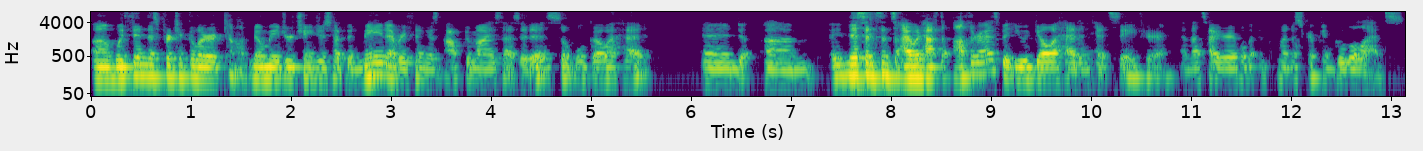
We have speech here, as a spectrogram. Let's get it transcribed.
um, within this particular account, no major changes have been made. Everything is optimized as it is. So we'll go ahead and um, in this instance, I would have to authorize, but you would go ahead and hit save here. And that's how you're able to implement a script in Google Ads.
